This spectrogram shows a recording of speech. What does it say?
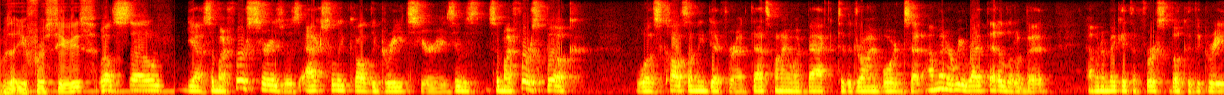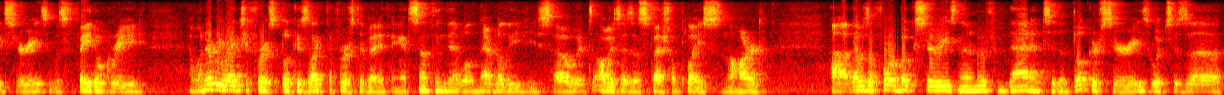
was that your first series? Well, so yeah, so my first series was actually called the Greed series. It was so my first book was called something different. That's when I went back to the drawing board and said, I'm going to rewrite that a little bit. I'm going to make it the first book of the Greed series. It was Fatal Greed and whenever you write your first book, is like the first of anything. It's something that will never leave you. So it always has a special place in the heart. Uh, that was a four book series, and then I moved from that into the Booker series, which is a,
